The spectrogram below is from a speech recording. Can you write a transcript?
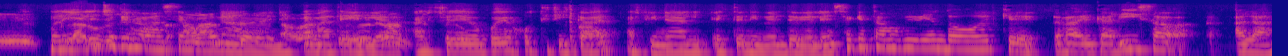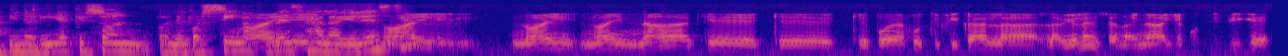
Eh, bueno, claro dicho que, no avancemos nada en esta materia, Alfredo, ¿puede justificar al final este nivel de violencia que estamos viviendo hoy, que radicaliza a las minorías que son de por sí más no a la violencia? No hay, no hay, no hay nada que, que, pueda justificar la, la violencia, no hay nada que justifique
